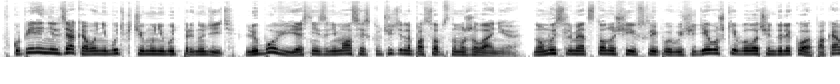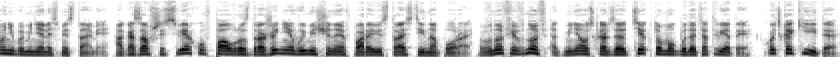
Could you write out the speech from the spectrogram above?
В купели нельзя кого-нибудь к чему-нибудь принудить. Любовью я с ней занимался исключительно по собственному желанию. Но мыслями от стонущей и всхлипывающей девушки был очень далеко, пока мы не поменялись местами. Оказавшись сверху, впал в раздражение, вымещенное в порыве страсти и напора. Вновь и вновь от меня ускользают те, кто мог бы дать ответы. Хоть какие-то.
